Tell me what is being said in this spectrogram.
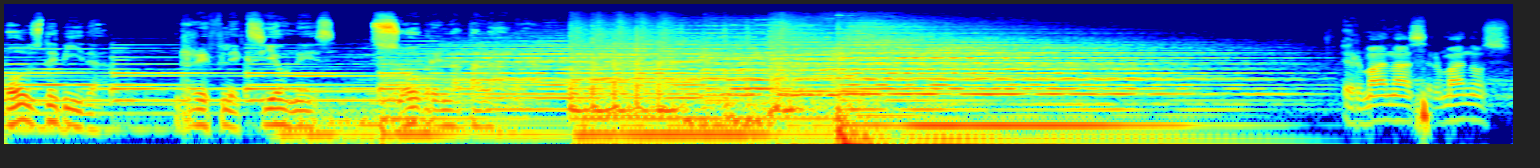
Voz de vida. Reflexiones sobre la palabra. Hermanas, hermanos,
